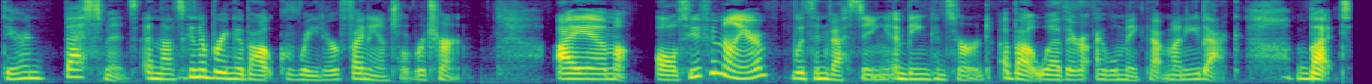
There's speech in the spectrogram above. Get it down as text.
They're investments, and that's going to bring about greater financial return. I am all too familiar with investing and being concerned about whether I will make that money back. But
